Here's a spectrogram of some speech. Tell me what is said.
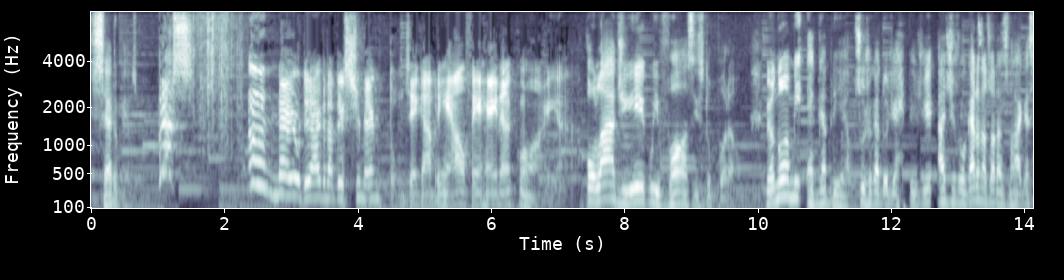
Sério mesmo. Próximo! E-mail de agradecimento de Gabriel Ferreira Cunha. Olá, Diego e vozes do porão. Meu nome é Gabriel, sou jogador de RPG, advogado nas horas vagas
